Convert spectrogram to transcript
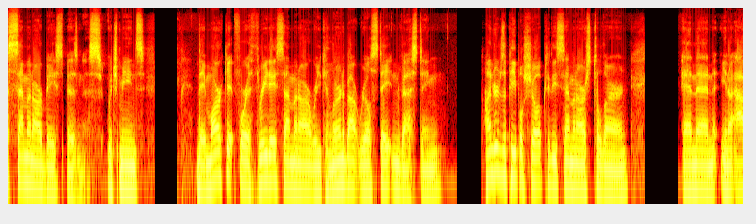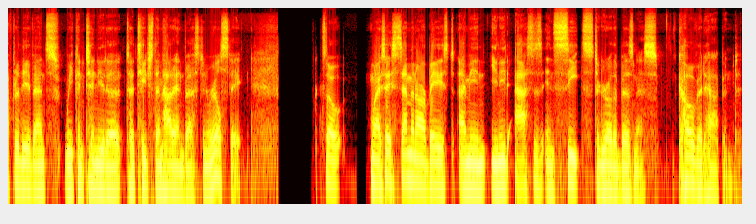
seminar based business, which means they market for a three day seminar where you can learn about real estate investing. Hundreds of people show up to these seminars to learn. And then, you know, after the events, we continue to, to teach them how to invest in real estate. So when I say seminar based, I mean you need asses in seats to grow the business. COVID happened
